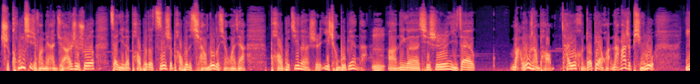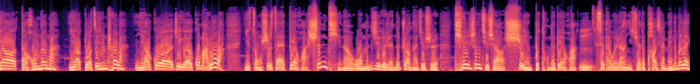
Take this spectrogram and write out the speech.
指空气这方面安全，而是说在你的跑步的姿势、跑步的强度的情况下，跑步机呢是一成不变的。嗯啊，那个其实你在马路上跑，它有很多变化，哪怕是平路。你要等红灯吧，你要躲自行车吧，你要过这个过马路吧，你总是在变化。身体呢，我们这个人的状态就是天生就是要适应不同的变化，嗯所以它会让你觉得跑起来没那么累。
